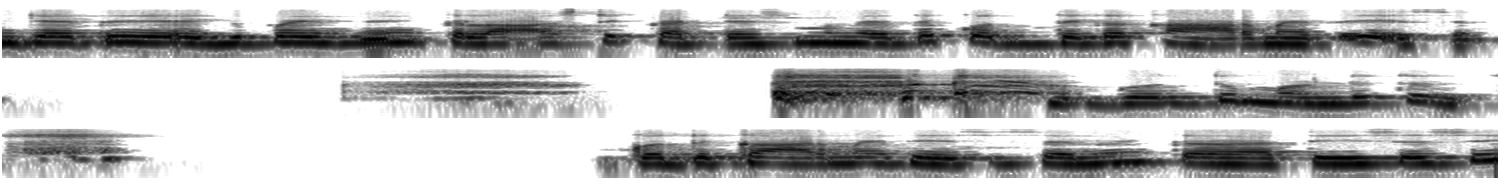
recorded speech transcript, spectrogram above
ఇంకైతే ఎగిపోయింది. ఇంకా లాస్ట్ కట్టేసి ముందు అయితే కొద్దిగా కారం అయితే వేసాను. గొంతు మండుతుంది. కొద్ది కారం అయితే వేసేసాను. ఇంకా తీసేసి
